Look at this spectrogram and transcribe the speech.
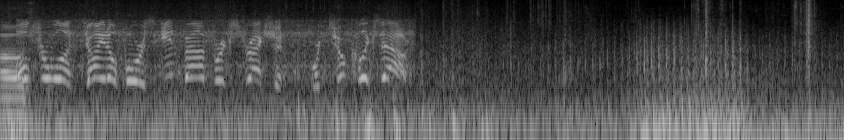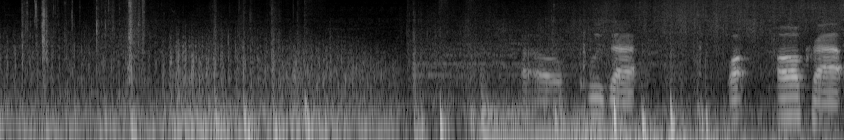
Oh, Ultra One, Dino Force inbound for extraction. We're that? What? Oh, crap.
